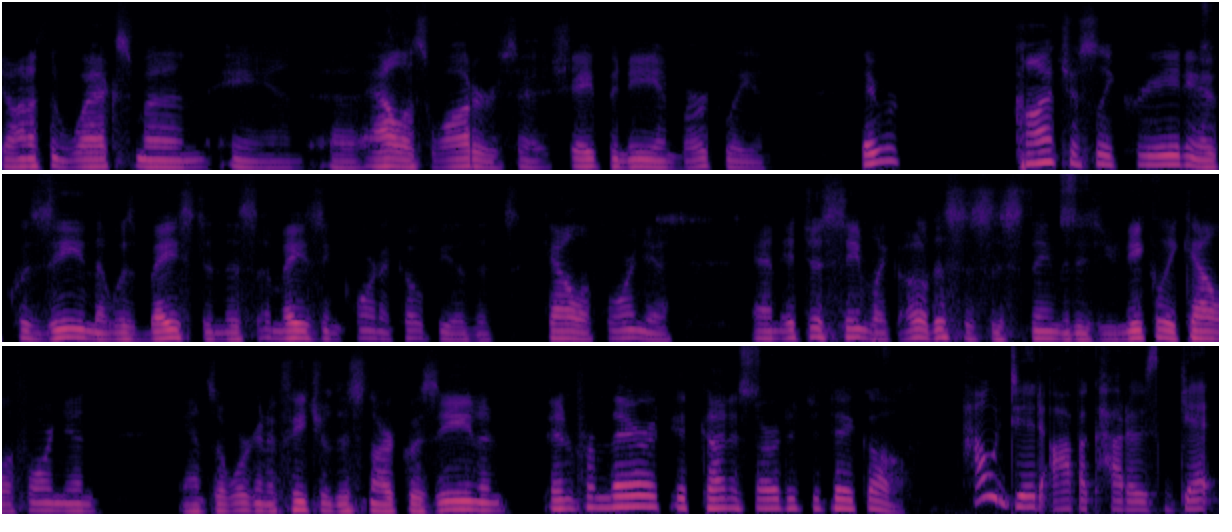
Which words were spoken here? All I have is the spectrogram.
Jonathan Waxman and uh, Alice Waters at Chez Panisse in Berkeley. And they were consciously creating a cuisine that was based in this amazing cornucopia that's California. And it just seemed like oh this is this thing that is uniquely californian and so we're going to feature this in our cuisine. And and from there it, it kind of started to take off. How did avocados get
